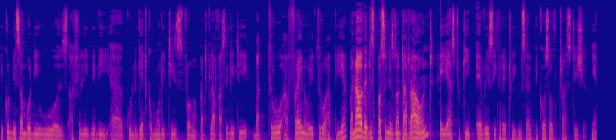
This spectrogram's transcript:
It could be somebody who was actually maybe uh, could get commodities from a particular facility, but through a friend or maybe through a peer. But now that this person is not around, he has to keep every secret to himself because of trust issue. Yeah.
